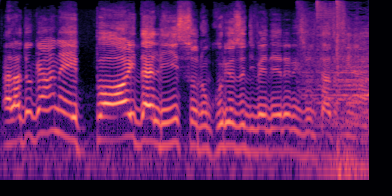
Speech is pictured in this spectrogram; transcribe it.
alla dogana e poi da lì sono curioso di vedere il risultato finale.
